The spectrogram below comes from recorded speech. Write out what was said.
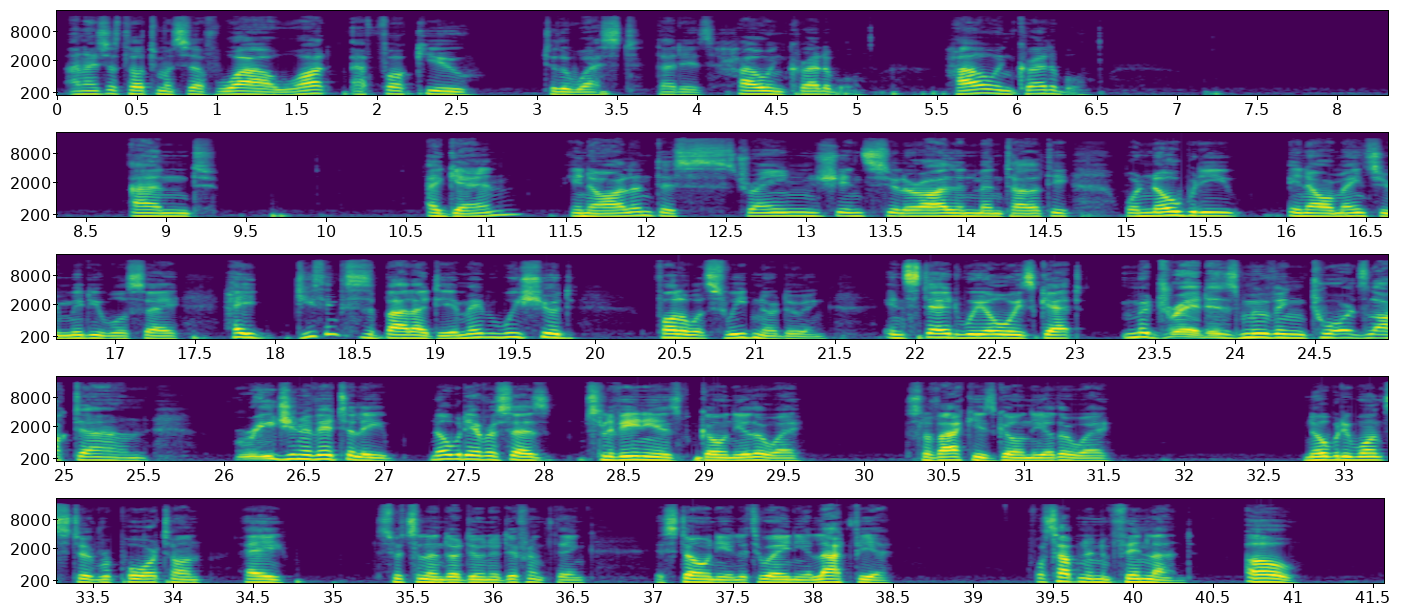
and I just thought to myself, wow, what a fuck you to the West that is. How incredible, how incredible, and again in Ireland, this strange insular island mentality where nobody in our mainstream media will say, hey, do you think this is a bad idea? Maybe we should follow what Sweden are doing. Instead, we always get Madrid is moving towards lockdown, region of Italy. Nobody ever says Slovenia is going the other way, Slovakia is going the other way. Nobody wants to report on, hey, Switzerland are doing a different thing, Estonia, Lithuania, Latvia. What's happening in Finland? Oh,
